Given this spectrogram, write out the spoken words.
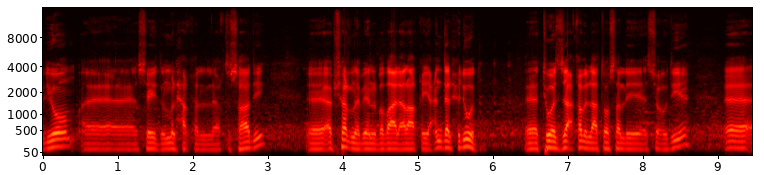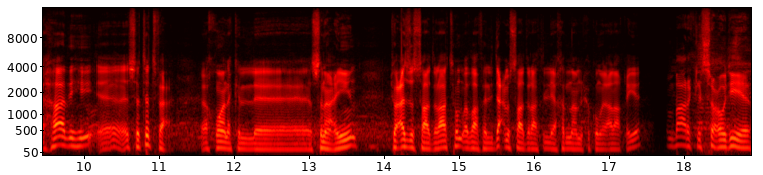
اليوم آه، سيد الملحق الاقتصادي أبشرنا بأن البضائع العراقية عند الحدود توزع قبل لا توصل للسعودية. آه، هذه آه، ستدفع إخوانك الصناعيين تعزز صادراتهم إضافة لدعم الصادرات اللي اخذناه من الحكومة العراقية. مبارك للسعودية.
